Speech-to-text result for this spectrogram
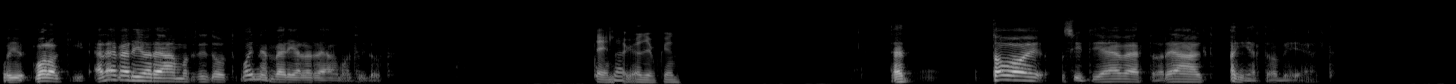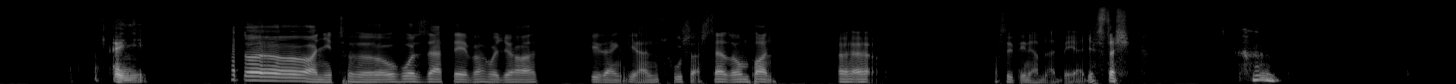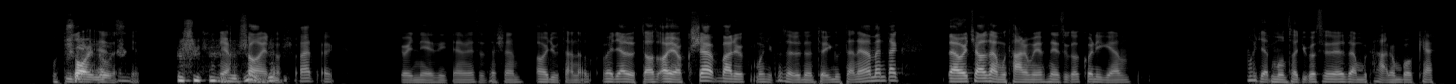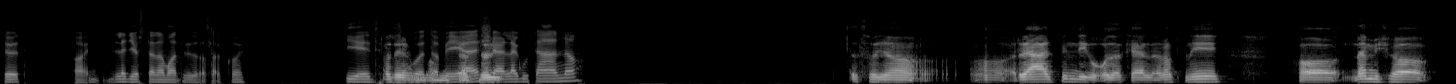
hogy valaki eleveri a Real Madridot, vagy nem veri el a Real Madridot. Tényleg egyébként. Tehát tavaly a City elverte a Reált, megnyerte a BL-t. Ennyi. Hát ö, annyit ö, hozzátéve, hogy a 19-20-as szezonban ö, a City nem lett BL győztes. Ott ugye Sajnos. jött. Ja, sajnos. Hát, hogy nézi természetesen. Ahogy utána, az, vagy előtte az Ajax se, bár ők mondjuk az elődöntőig után elmentek, de hogyha az elmúlt három évet nézzük, akkor igen. Vagy hát mondhatjuk azt, hogy az elmúlt háromból kettőt, ha legyőzte a Madridot, akkor tiéd Azért volt a mondom, BL tehát, hogy- serleg utána. Tehát, hogy a, a Reált mindig oda kell rakni, ha nem is a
